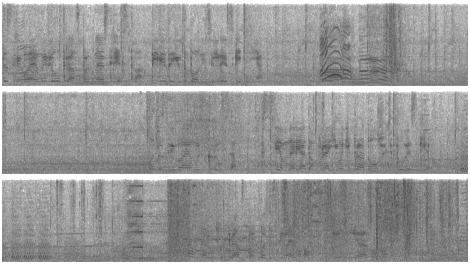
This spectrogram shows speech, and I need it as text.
Подозреваемый вел транспортное средство. Передаю дополнительные сведения. Подозреваемый скрылся. Всем нарядам в районе продолжить поиски. Обнаружен транспорт подозреваемого. Сведения разузнаны.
